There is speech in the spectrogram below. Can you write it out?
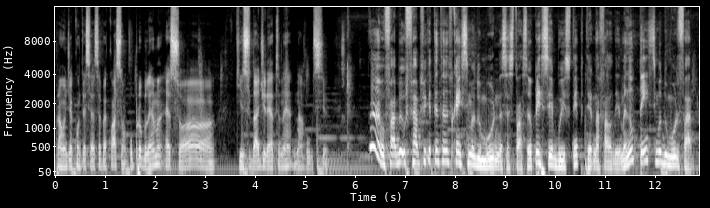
para onde acontecer essa evacuação. O problema é só que isso dá direto né, na Rússia. Não, o Fábio, o Fábio fica tentando ficar em cima do muro nessa situação. Eu percebo isso o tempo inteiro na fala dele, mas não tem em cima do muro, Fábio.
